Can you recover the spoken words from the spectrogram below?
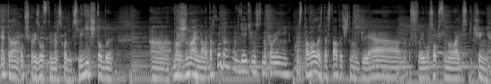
Это общепроизводственными расходами. Следить, чтобы маржинального дохода от деятельности направлений оставалось достаточно для своего собственного обеспечения.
